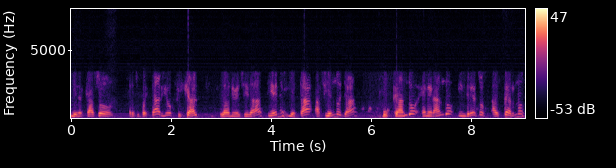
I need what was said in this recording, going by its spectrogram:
y en el caso presupuestario, fiscal, la universidad tiene y está haciendo ya, buscando, generando ingresos alternos.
